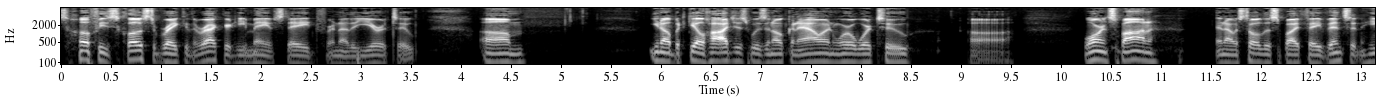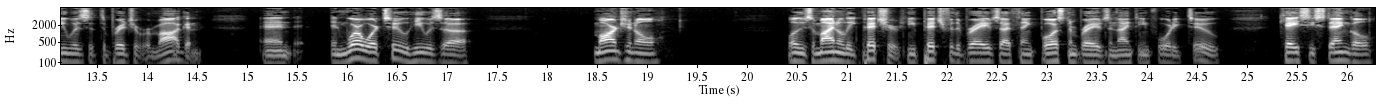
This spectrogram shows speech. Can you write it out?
So if he's close to breaking the record, he may have stayed for another year or two. Um, you know, but Gil Hodges was in Okinawa in World War II. Uh, Warren Spahn, and I was told this by Fay Vincent, he was at the bridge at Remagen. And in World War II, he was a marginal. Well, he was a minor league pitcher. He pitched for the Braves, I think, Boston Braves in 1942. Casey Stengel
